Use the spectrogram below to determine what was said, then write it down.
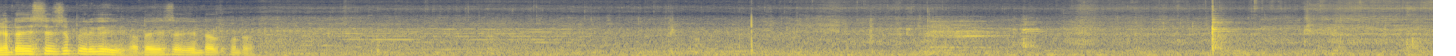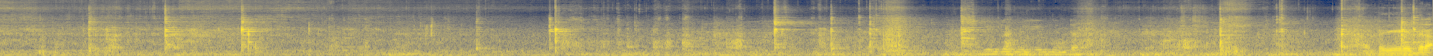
గంట చేసేసి పెరిగాయి. అట్లా చేస్తే గంట అట్లా చేయదురా.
